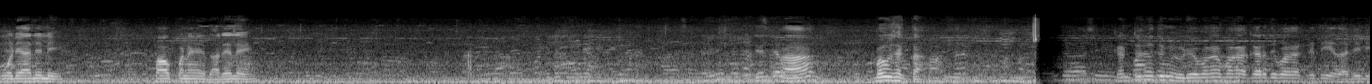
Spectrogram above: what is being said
वडे आलेले पाव पण आहे झालेलं आहे. हा? बघू शकता. कंटिन्यू तुम्ही व्हिडिओ बघा बघा गर्दी बघा किती हे झालेली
